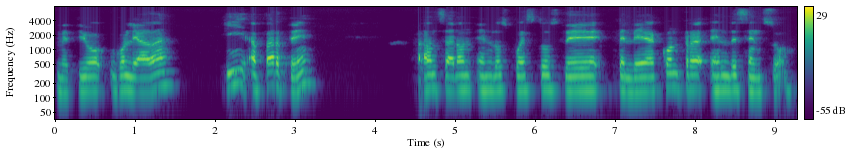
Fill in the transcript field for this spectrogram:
metió goleada y aparte avanzaron en los puestos de pelea contra el descenso.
